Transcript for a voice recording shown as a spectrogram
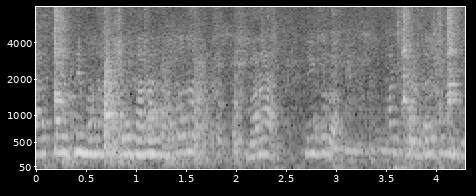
Alhamdulillah, mana? Mana? Mana, mana, ini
